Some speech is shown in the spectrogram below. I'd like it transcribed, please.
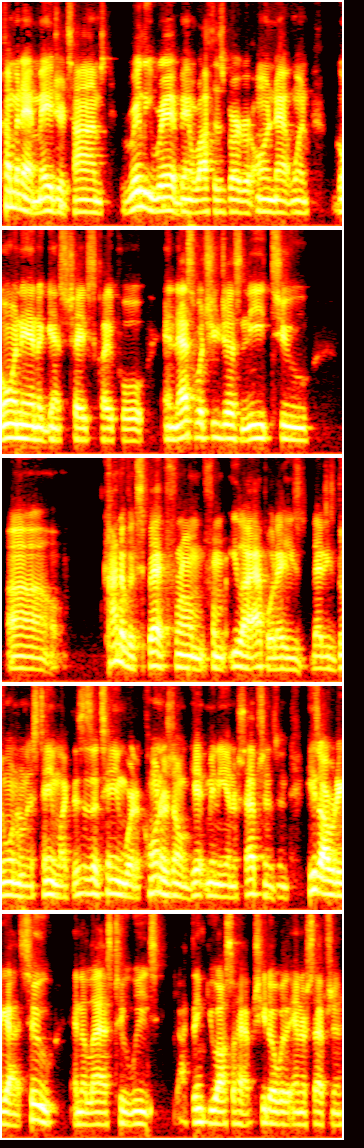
coming at major times. Really read Ben Roethlisberger on that one, going in against Chase Claypool. And that's what you just need to. Uh, kind of expect from from Eli Apple that he's that he's doing on this team. Like this is a team where the corners don't get many interceptions, and he's already got two in the last two weeks. I think you also have Cheeto with an interception,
